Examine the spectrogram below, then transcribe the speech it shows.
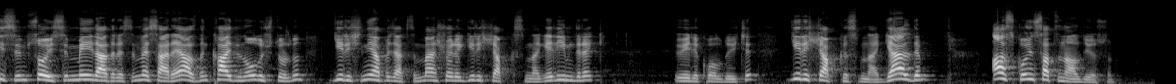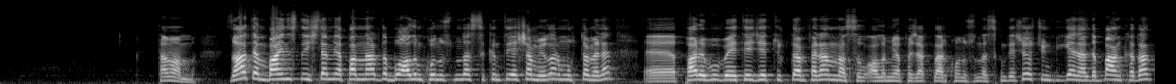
isim, soy isim, mail adresin vesaire yazdın. Kaydını oluşturdun. Girişini yapacaksın. Ben şöyle giriş yap kısmına geleyim direkt. Üyelik olduğu için. Giriş yap kısmına geldim. Ascoin satın al diyorsun. Tamam mı? Zaten Binance'da işlem yapanlar da bu alım konusunda sıkıntı yaşamıyorlar. Muhtemelen e, Paribu, BTC, Türk'ten falan nasıl alım yapacaklar konusunda sıkıntı yaşıyor. Çünkü genelde bankadan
